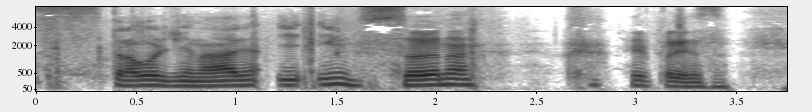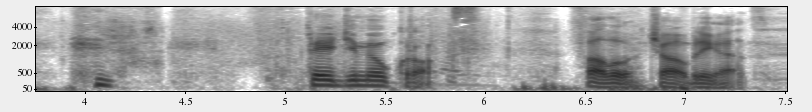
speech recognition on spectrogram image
extraordinária e insana represa. Perdi meu Crocs. Falou, tchau, obrigado.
